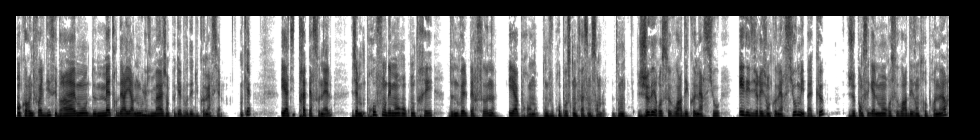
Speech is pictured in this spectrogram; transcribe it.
Encore une fois, elle dit, c'est vraiment de mettre derrière nous l'image un peu galvaudée du commercial. OK? Et à titre très personnel, j'aime profondément rencontrer de nouvelles personnes et apprendre. Donc, je vous propose qu'on le fasse ensemble. Donc, je vais recevoir des commerciaux et des dirigeants commerciaux, mais pas que. Je pense également recevoir des entrepreneurs.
